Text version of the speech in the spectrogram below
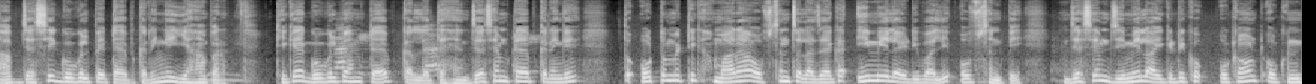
आप जैसे गूगल पे टैप करेंगे यहाँ पर, ठीक है गूगल पे हम टैप कर लेते हैं। जैसे हम टैप करेंगे तो ऑटोमेटिक हमारा ऑप्शन चला जाएगा ईमेल आईडी वाली ऑप्शन पे। जैसे हम जी मेल आई को अकाउंट ओपन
